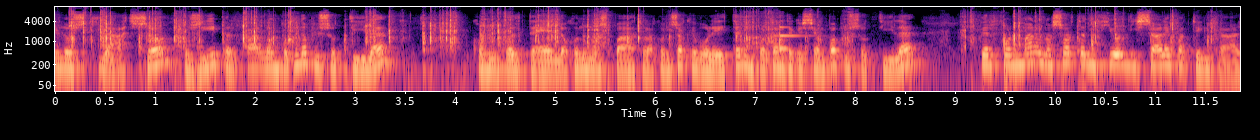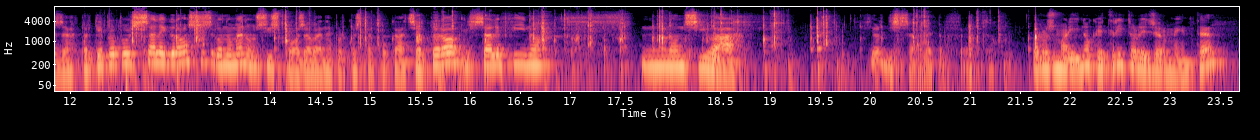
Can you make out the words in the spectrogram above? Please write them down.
e lo schiaccio così per farlo un pochino più sottile con un coltello, con una spatola, con ciò che volete, l'importante è che sia un po' più sottile, per formare una sorta di fior di sale fatto in casa, perché proprio il sale grosso secondo me non si sposa bene per questa focaccia, però il sale fino non ci va. Fior di sale, perfetto. Rosmarino che trito leggermente,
